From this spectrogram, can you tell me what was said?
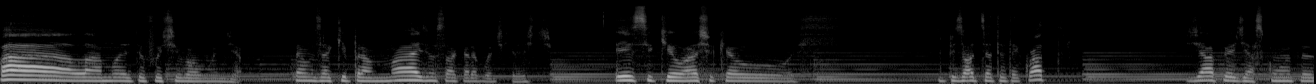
Fala, amantes do futebol mundial. Estamos aqui para mais um Sacara Podcast. Esse que eu acho que é o episódio 74. Já perdi as contas,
